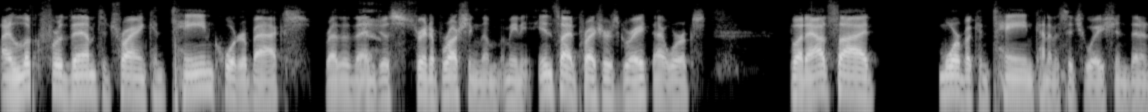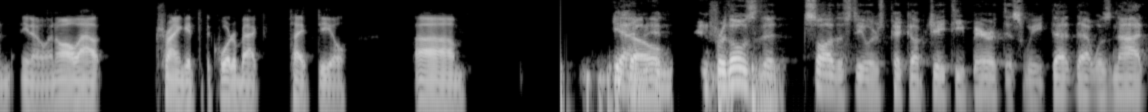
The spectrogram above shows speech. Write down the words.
I look for them to try and contain quarterbacks rather than yeah. just straight up rushing them. I mean, inside pressure is great, that works, but outside more of a contained kind of a situation than an, you know an all out try and get to the quarterback type deal. Um, yeah, so, and, and for those that saw the Steelers pick up JT Barrett this week, that that was not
